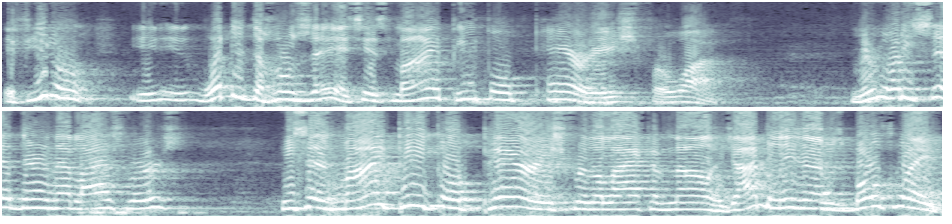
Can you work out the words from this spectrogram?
If you don't, it, what did the Hosea? It says, My people perish for what? Remember what he said there in that last verse? He says, My people perish for the lack of knowledge. I believe that was both ways.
